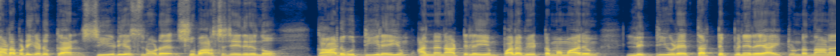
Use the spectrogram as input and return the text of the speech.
നടപടിയെടുക്കാൻ സി ഡി എസിനോട് ശുപാർശ ചെയ്തിരുന്നു. കാടുകുറ്റിയിലെയും അന്നനാട്ടിലെയും പല വീട്ടമ്മമാരും ലിറ്റിയുടെ തട്ടിപ്പിനിരയായിട്ടുണ്ടെന്നാണ്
